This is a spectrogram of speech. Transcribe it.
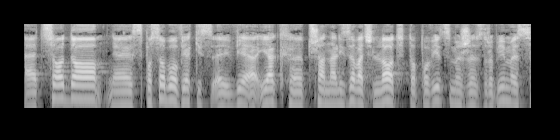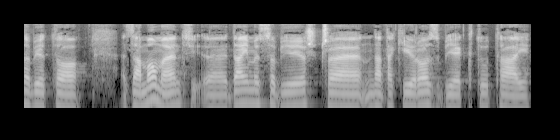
E, co do e, sposobów, jak, jak przeanalizować lot, to powiedzmy, że zrobimy sobie to za moment. E, dajmy sobie jeszcze na taki rozbieg tutaj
